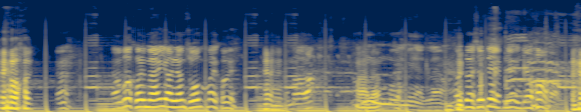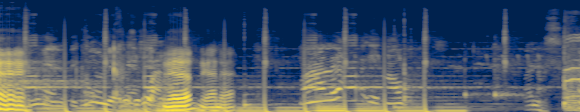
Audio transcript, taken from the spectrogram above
ไม่บอกถามว่าเคยมาอย่างน้ำส้มไม่เคยมาละ มาแล้วคำดอยสุเทพเนี่ยเดี๋ยวห้องเหลือดอยสุเทพเหนือเหนือเหนือมาแล้วเอกเอาไปหน่อยไป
